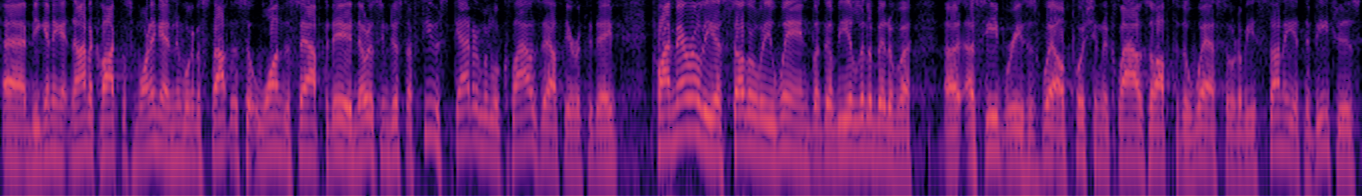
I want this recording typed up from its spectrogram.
uh, beginning at 9 o'clock this morning, and we're going to stop this at 1 this afternoon. Noticing just a few scattered little clouds out there today, primarily a southerly wind, but there'll be a little bit of a, a sea breeze as well, pushing the clouds off to the west so it'll be sunny at the beaches,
